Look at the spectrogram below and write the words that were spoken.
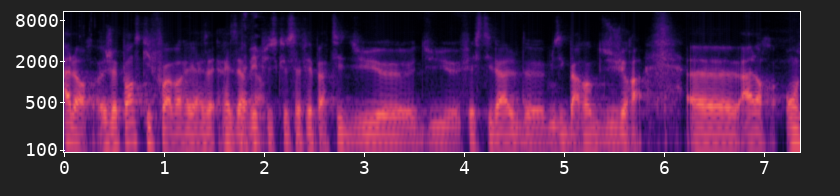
Alors, je pense qu'il faut avoir réservé puisque ça fait partie du, euh, du festival de musique baroque du Jura. Euh, alors, on,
